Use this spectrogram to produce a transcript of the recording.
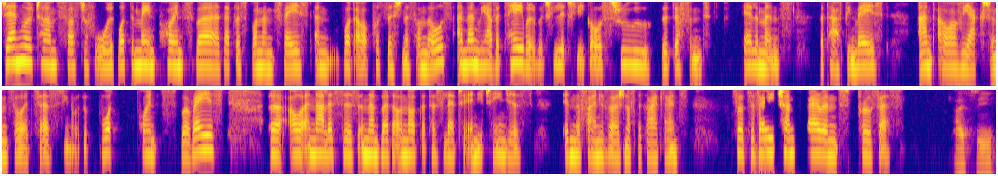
general terms, first of all, what the main points were that respondents raised and what our position is on those. And then we have a table which literally goes through the different elements that have been raised and our reaction. So it says, you know, the, what points were raised, uh, our analysis, and then whether or not that has led to any changes in the final version of the guidelines. So it's a very transparent process. I see.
